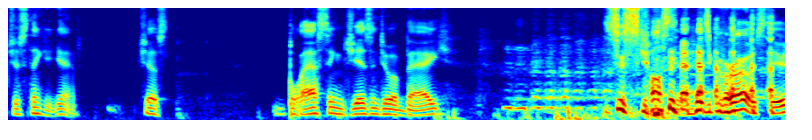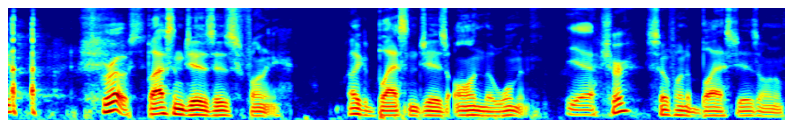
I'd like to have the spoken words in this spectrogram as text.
just think again. Just blasting jizz into a bag. It's disgusting. it's gross, dude. It's gross. Blasting jizz is funny. I like blasting jizz on the woman. Yeah, Sure. So fun to blast jizz on them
